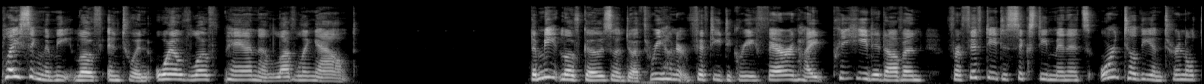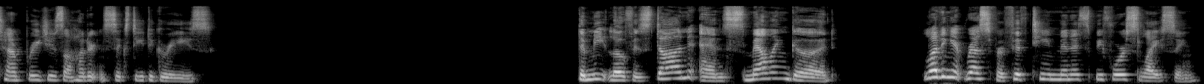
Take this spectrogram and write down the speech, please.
Placing the meatloaf into an oiled loaf pan and leveling out. The meatloaf goes into a 350 degree Fahrenheit preheated oven for 50 to 60 minutes or until the internal temp reaches 160 degrees. The meatloaf is done and smelling good. Letting it rest for 15 minutes before slicing.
